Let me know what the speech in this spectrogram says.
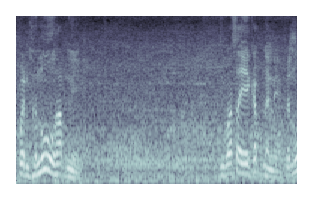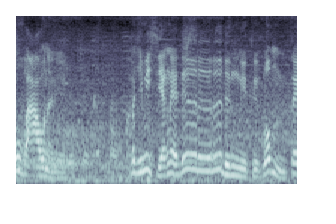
เปิ่นธนูครับนี่ที่ว่าใส่กับนั่นเนี่ยธนูวาวน่ะนี่มันจะมีเสียงเนี่ยดื้อดื้อดื้อดึงนี่ถือล่มใส่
